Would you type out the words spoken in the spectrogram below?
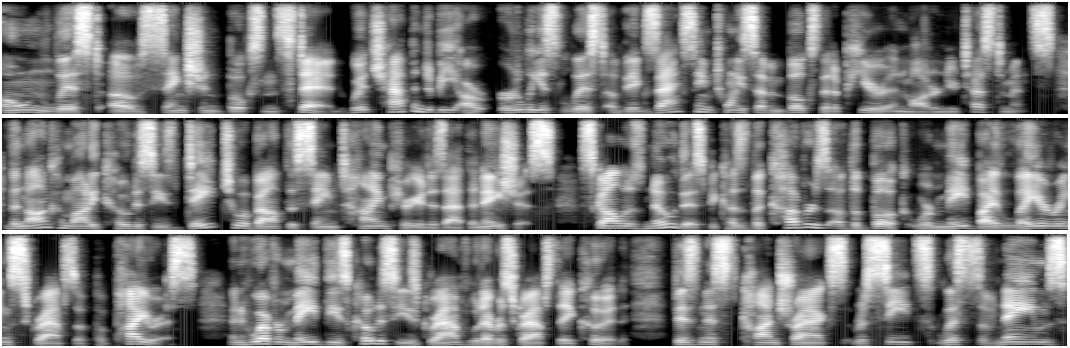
own list of sanctioned books instead, which happened to be our earliest list of the exact same 27 books that appear in modern New Testaments. The Nag Hammadi codices date to about the same time period as Athanasius. Scholars know this because the covers of the book were made by layering scraps of papyrus, and whoever made these codices grabbed whatever scraps they could business contracts, receipts, lists of names,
